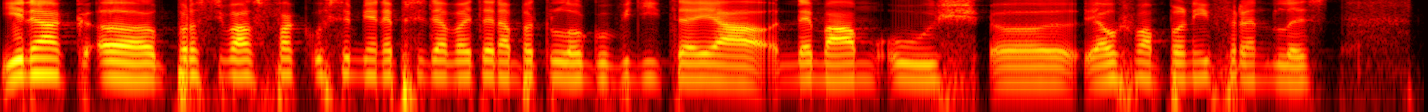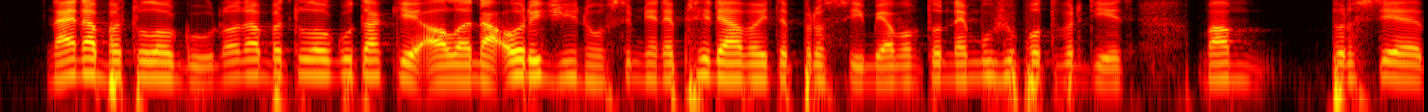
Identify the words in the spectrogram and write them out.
Jinak, uh, prosím vás, fakt už si mě nepřidávajte na Battlelogu, vidíte, já nemám už, uh, já už mám plný friend list. Ne na Battlelogu, no na Battlelogu taky, ale na Originu si mě nepřidávejte, prosím, já vám to nemůžu potvrdit. Mám prostě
